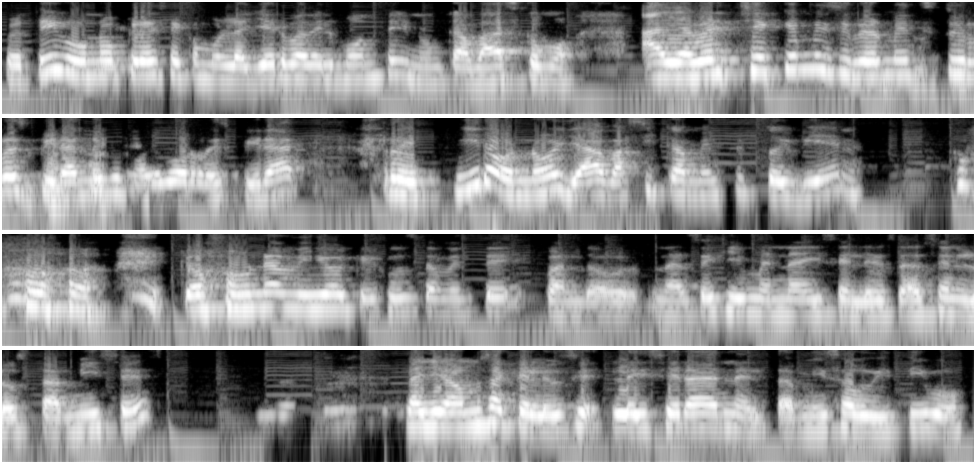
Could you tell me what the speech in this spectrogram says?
Pero te digo, uno crece como la hierba del monte y nunca vas como, ay, a ver, chéqueme si realmente estoy respirando como debo respirar. Respiro, ¿no? Ya básicamente estoy bien. Como, como un amigo que justamente cuando nace Jimena y se les hacen los tamices, la llevamos a que le, le hiciera en el tamiz auditivo.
